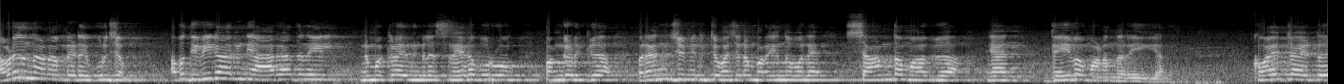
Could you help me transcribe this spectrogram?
അവിടെ നിന്നാണ് അമ്മയുടെ ഊർജം അപ്പൊ ദിവികാരുണ്യ ആരാധനയിൽ മക്കളെ നിങ്ങൾ സ്നേഹപൂർവം പങ്കെടുക്കുക. ഒരു അഞ്ച് മിനിറ്റ് വചനം പറയുന്ന പോലെ ശാന്തമാകുക ഞാൻ ദൈവമാണെന്നറിയുക. ക്വയറ്റായിട്ട്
